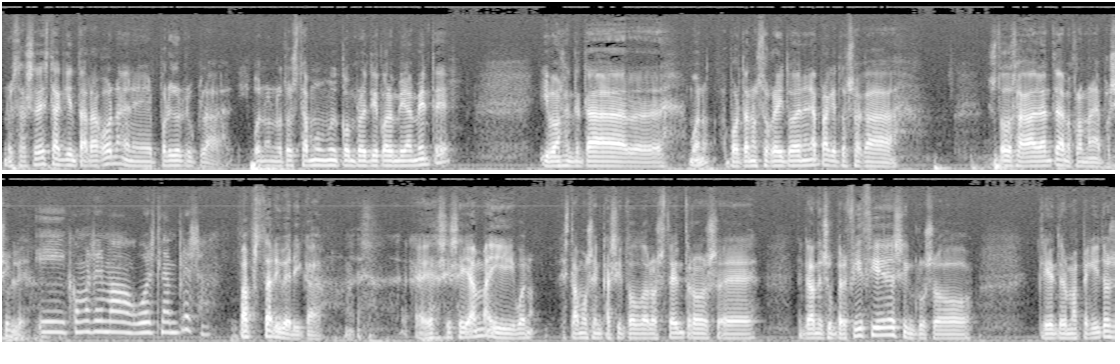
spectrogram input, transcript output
Nuestra sede está aquí en Tarragona, en el Polígono Riucla. Y bueno, nosotros estamos muy comprometidos con el medio ambiente y vamos a intentar, eh, bueno, aportar nuestro crédito de arena para que todo salga, todo salga adelante de la mejor manera posible. ¿Y cómo se llama vuestra empresa? Papstar Ibérica, así se llama y bueno, estamos en casi todos los centros eh, de grandes superficies, incluso clientes más pequeñitos,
